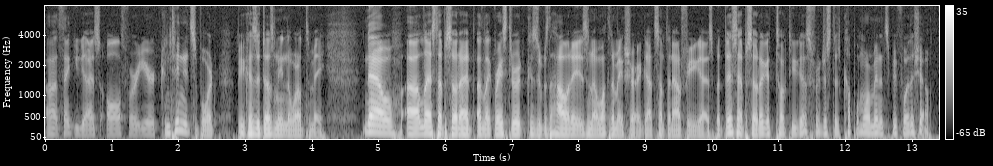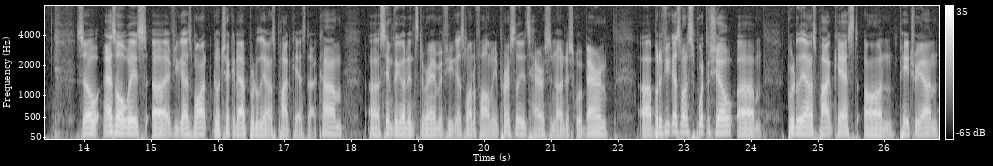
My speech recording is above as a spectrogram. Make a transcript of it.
uh, thank you guys all for your continued support because it does mean the world to me. Now, uh, last episode I had, I like raced through it because it was the holidays and I wanted to make sure I got something out for you guys. But this episode I get to talk to you guys for just a couple more minutes before the show. So as always, uh, if you guys want, go check it out, brutallyhonestpodcast.com. Uh, same thing on Instagram. If you guys want to follow me personally, it's Harrison underscore Barron. Uh, but if you guys want to support the show, um, Brutally Honest Podcast on Patreon.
